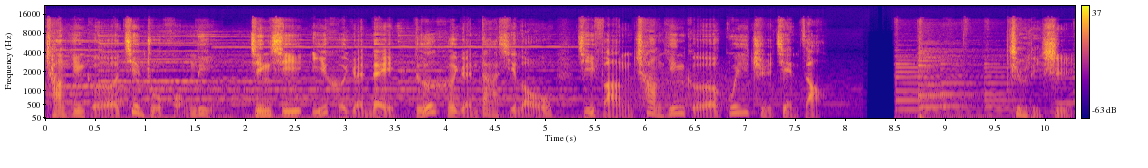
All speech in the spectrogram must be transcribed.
畅音阁建筑宏丽，京西颐和园内德和园大戏楼即仿畅音阁规制建造。这里是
